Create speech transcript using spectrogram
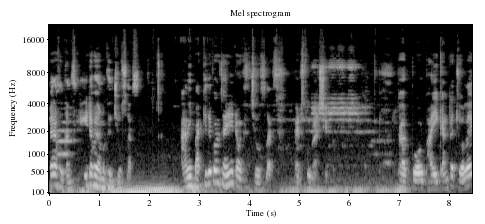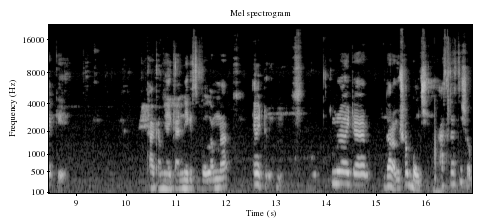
প্যারাফল গান স্কিন এটা ভাই আমাকে জোস লাগছে। আমি বাকিদের কথা জানি, এটা আমার কাছে জোস লাগছে ব্যাটসম্যান আসছে তারপর ভাই, এই গানটা চলায় কে? থাক, আমি এই গান নিয়ে কিছু বললাম না। একটু তোমরা এটা, দাঁড়াও, আমি সব বলছি। আস্তে আস্তে সব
